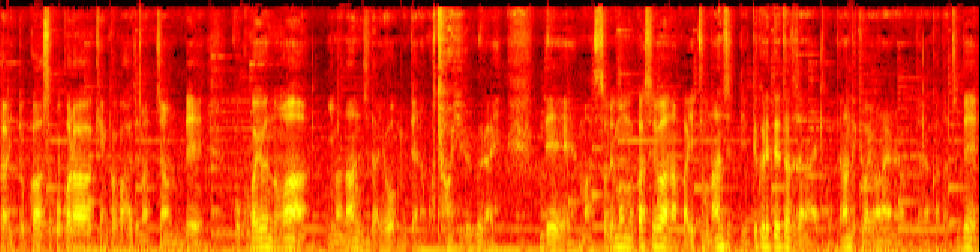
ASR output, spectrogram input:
たりとかそこから喧嘩が始まっちゃうんで僕が言うのは今何時だよ？みたいなことを言うぐらいでまあそれも昔はなんかいつも何時って言ってくれてたじゃないとかってなんで今日は言わないのよみたいな形で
